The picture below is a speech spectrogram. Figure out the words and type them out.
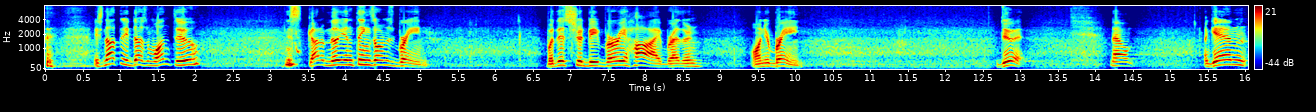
it's not that he doesn't want to, he's got a million things on his brain. But this should be very high, brethren, on your brain. Do it. Now, Again,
